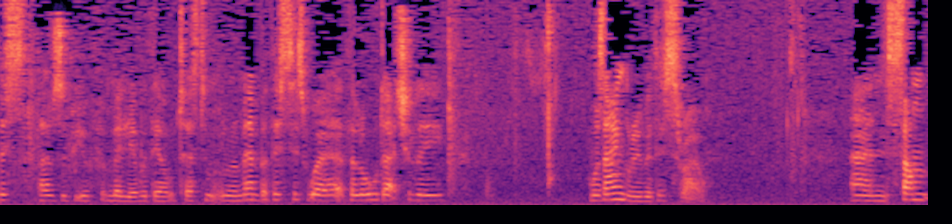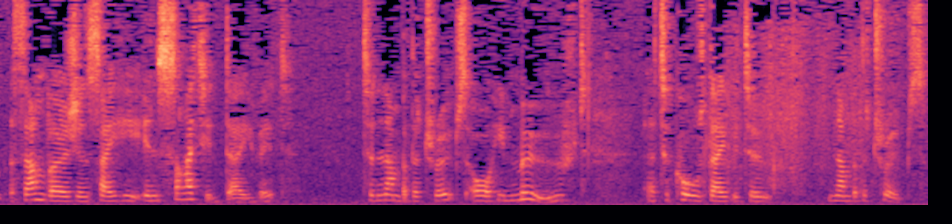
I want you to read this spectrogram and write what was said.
This, those of you familiar with the Old Testament will remember this is where the Lord actually was angry with Israel. And some some versions say he incited David to number the troops, or he moved uh, to cause David to number the troops.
